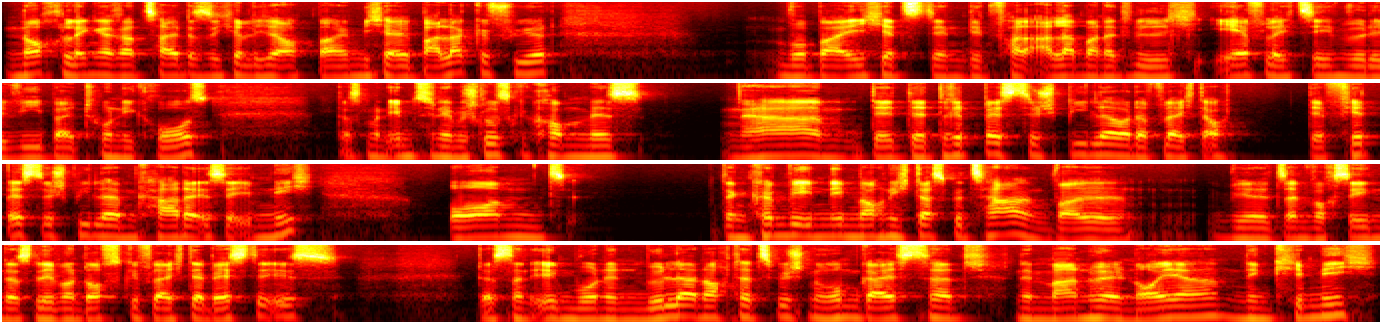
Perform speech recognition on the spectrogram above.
noch längerer Zeit das sicherlich auch bei Michael Ballack geführt. Wobei ich jetzt den, den Fall Alaba natürlich eher vielleicht sehen würde wie bei Toni Kroos, dass man eben zu dem Beschluss gekommen ist, na, der, der drittbeste Spieler oder vielleicht auch der viertbeste Spieler im Kader ist er eben nicht. Und dann können wir ihm eben auch nicht das bezahlen, weil wir jetzt einfach sehen, dass Lewandowski vielleicht der Beste ist, dass dann irgendwo ein Müller noch dazwischen rumgeistert, einen Manuel Neuer, einen Kimmich.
